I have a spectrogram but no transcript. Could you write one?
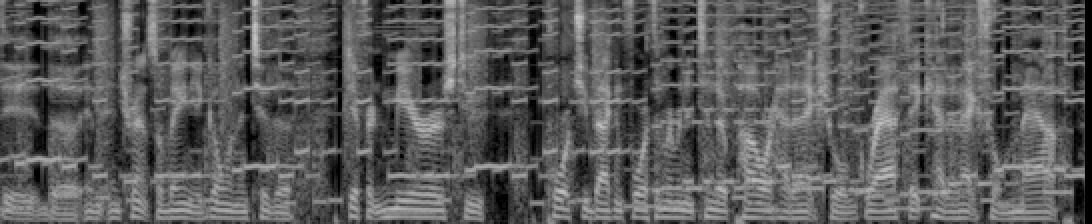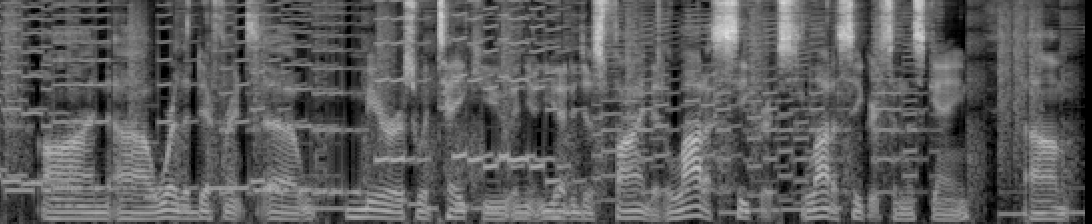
the, the in, in, Transylvania, going into the different mirrors to port you back and forth. I remember Nintendo Power had an actual graphic, had an actual map on uh, where the different uh, mirrors would take you, and you, you, had to just find it. A lot of secrets, a lot of secrets in this game. Um,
